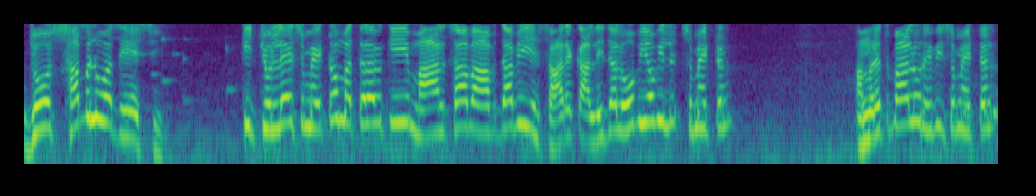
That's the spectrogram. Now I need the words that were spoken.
ਜੋ ਸਭ ਨੂੰ ਆਦੇਸ਼ ਸੀ ਕਿ ਚੁੱਲ੍ਹੇ ਸਮੇਟੋ, ਮਤਲਬ ਕਿ ਮਾਨ ਸਾਹਿਬ ਆਪ ਦਾ ਵੀ, ਸਾਰੇ ਅਕਾਲੀ ਦਲ ਉਹ ਵੀ ਉਹ ਵੀ ਸਮੇਟਣ, ਅੰਮ੍ਰਿਤਪਾਲ ਹੋਰੀ ਵੀ ਸਮੇਟਣ,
